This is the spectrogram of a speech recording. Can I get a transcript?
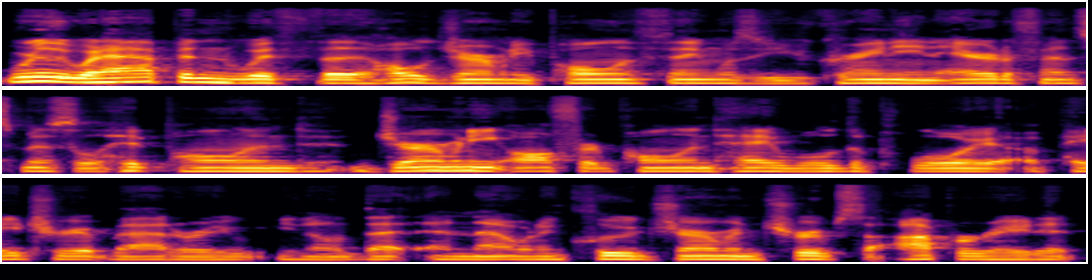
really, what happened with the whole Germany Poland thing was a Ukrainian air defense missile hit Poland. Germany offered Poland, "Hey, we'll deploy a Patriot battery," you know that, and that would include German troops to operate it.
